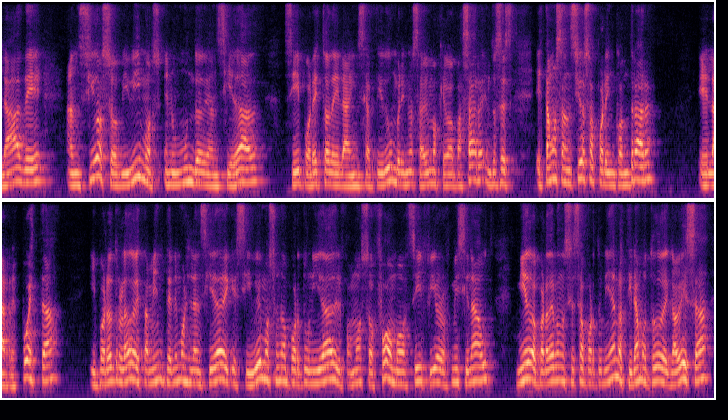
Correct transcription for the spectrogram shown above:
la A de ansioso. Vivimos en un mundo de ansiedad, ¿sí? por esto de la incertidumbre y no sabemos qué va a pasar. Entonces, estamos ansiosos por encontrar eh, la respuesta y por otro lado, también tenemos la ansiedad de que si vemos una oportunidad, el famoso FOMO, ¿sí? Fear of Missing Out, miedo a perdernos esa oportunidad, nos tiramos todo de cabeza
